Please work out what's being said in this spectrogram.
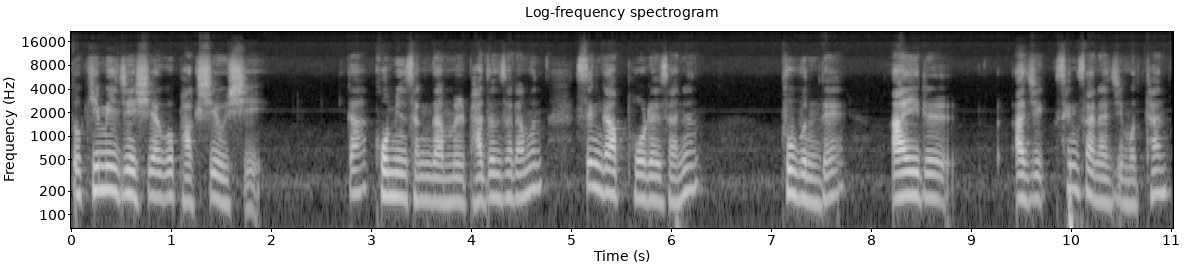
또 김희재 씨하고 박시우 씨가 고민 상담을 받은 사람은 싱가포르에 사는 부부인데 아이를 아직 생산하지 못한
